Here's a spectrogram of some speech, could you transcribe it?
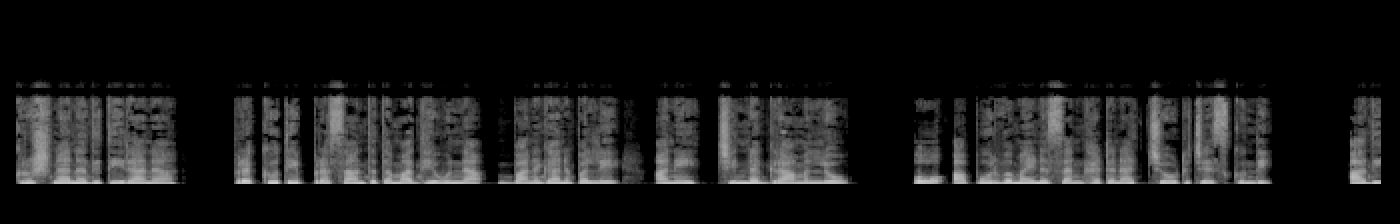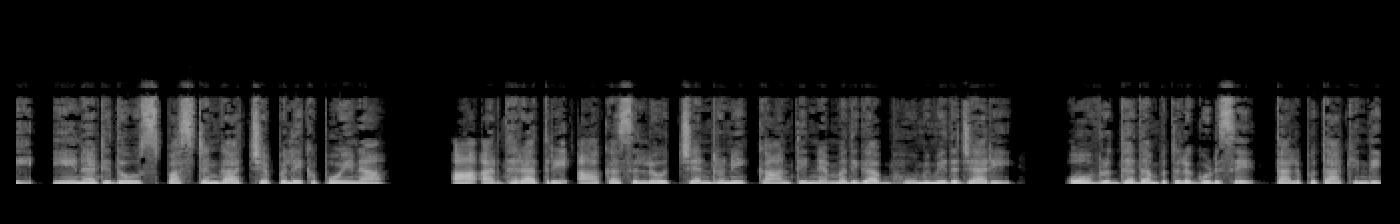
కృష్ణానది తీరాన ప్రకృతి ప్రశాంతత మధ్య ఉన్న బనగానపల్లె అనే చిన్న గ్రామంలో ఓ అపూర్వమైన సంఘటన చోటు చేసుకుంది. అది ఏనాటిదో స్పష్టంగా చెప్పలేకపోయినా ఆ అర్ధరాత్రి ఆకాశంలో చంద్రుని కాంతి నెమ్మదిగా భూమిమీద జారి ఓ వృద్ధ దంపతుల గుడిసె తలుపు తాకింది.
